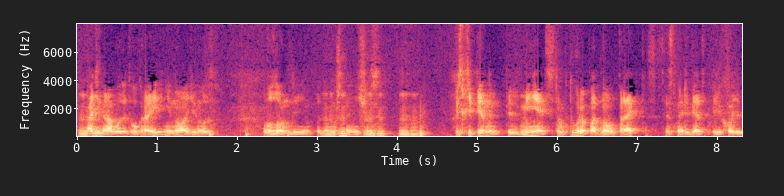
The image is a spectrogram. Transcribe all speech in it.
uh-huh. один работает в Украине, но один вот в Лондоне, потому uh-huh. что они сейчас uh-huh. Uh-huh. постепенно меняется структура под новый проект, соответственно, ребята переходят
